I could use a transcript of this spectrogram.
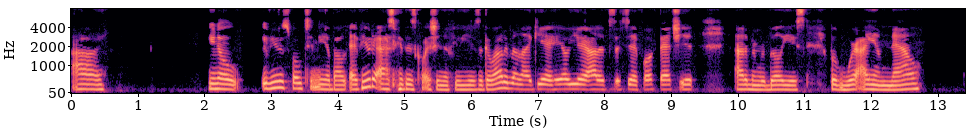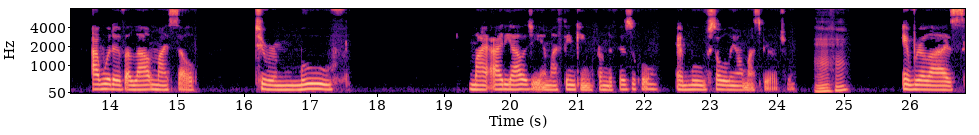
I, you know, if you spoke to me about if you'd have asked me this question a few years ago, I'd have been like, yeah, hell yeah, I'd have said fuck that shit. I'd have been rebellious. But where I am now, I would have allowed myself to remove my ideology and my thinking from the physical and move solely on my spiritual. Mm-hmm. And realize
